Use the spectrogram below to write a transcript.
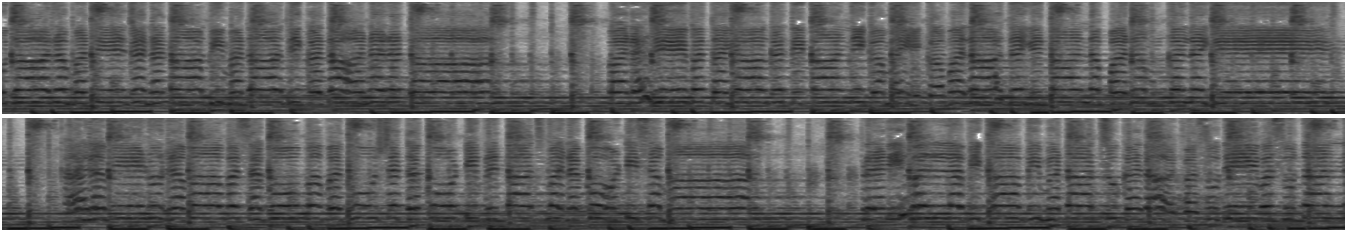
अधिवेङ्कटशैलमुदारमते जनताभिमदाधिकदानरता परदेवतया गतितान् निगमैकमलादयितान्न परं कलये। कलवेणुरवावस गोपवधूशतकोटिवृतात् स्मर कोटिसमा प्रतिवल्लविकाभिमतात् सुखदात् वसुदेव सुतान्न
